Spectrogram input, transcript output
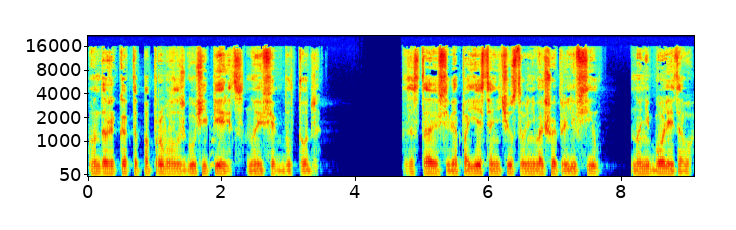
Он даже как-то попробовал жгучий перец, но эффект был тот же. Заставив себя поесть, они чувствовали небольшой прилив сил, но не более того.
